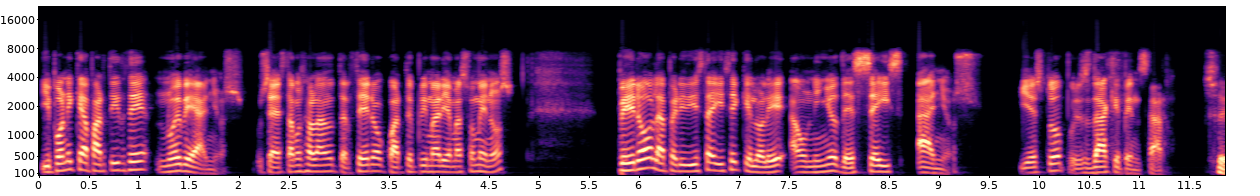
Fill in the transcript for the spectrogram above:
y pone que a partir de nueve años. O sea, estamos hablando tercero, cuarto de primaria más o menos. Pero la periodista dice que lo lee a un niño de seis años. Y esto pues da que pensar. Sí.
